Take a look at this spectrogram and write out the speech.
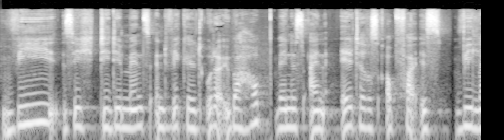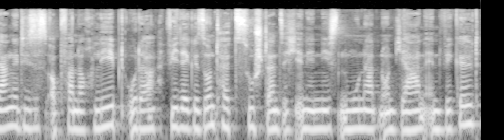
wie sich die Demenz entwickelt oder überhaupt, wenn es ein älteres Opfer ist, wie lange dieses Opfer noch lebt oder wie der Gesundheitszustand sich in den nächsten Monaten und Jahren entwickelt,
